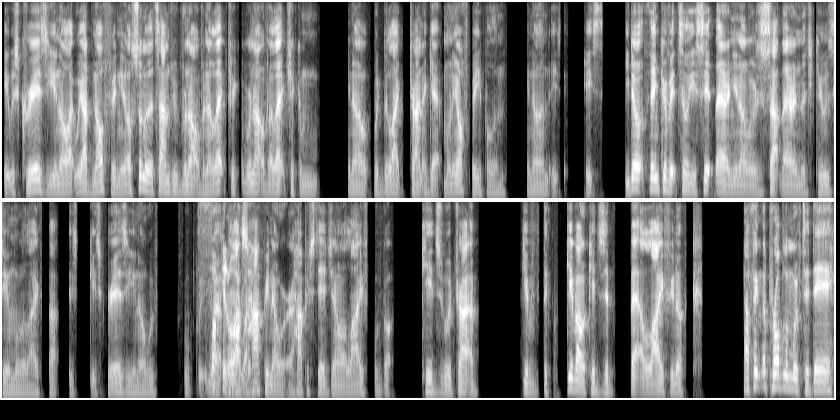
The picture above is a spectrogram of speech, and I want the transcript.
It was crazy, you know. Like we had nothing, you know. Some of the times we'd run out of an electric, run out of electric, and you know, we'd be like trying to get money off people, and you know, and it's it's you don't think of it till you sit there, and you know, we just sat there in the jacuzzi, and we were like, that it's it's crazy, you know, we've we- we're, Fucking we're, like, we're happy now, we're at a happy stage in our life. We've got kids, we're trying to give the give our kids a better life, you know. I think the problem with today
